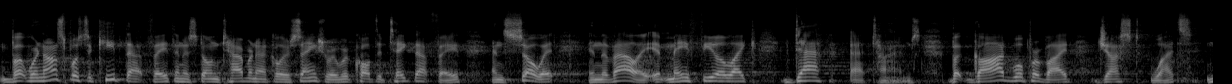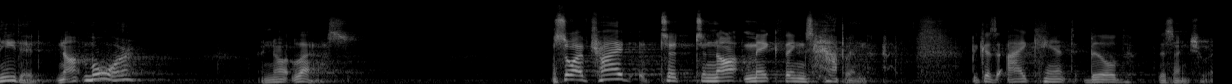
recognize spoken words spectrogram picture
But we're not supposed to keep that faith in a stone tabernacle or sanctuary. We're called to take that faith and sow it in the valley. It may feel like death at times, but God will provide just what's needed, not more and not less. So I've tried to, to not make things happen because I can't build the sanctuary.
